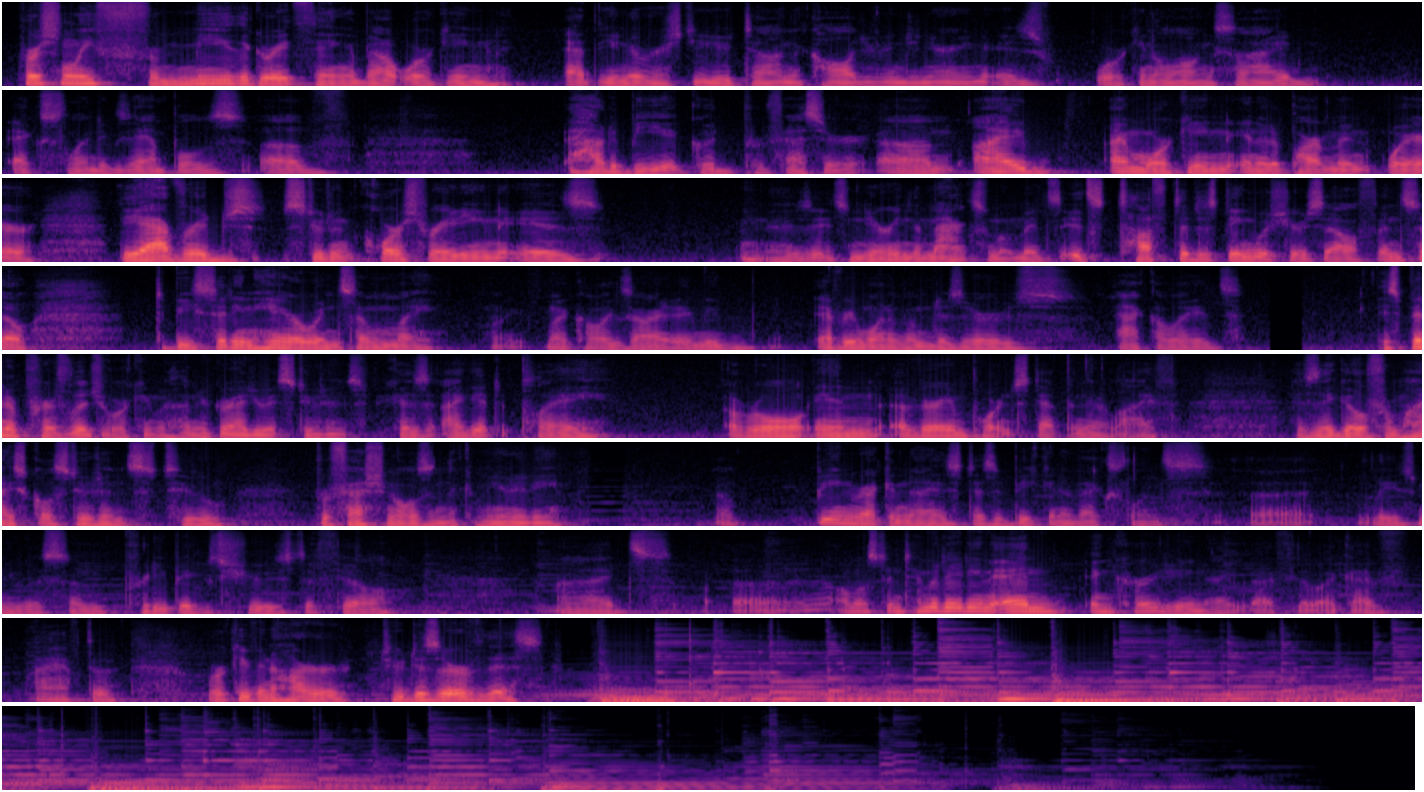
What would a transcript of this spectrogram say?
Personally, for me, the great thing about working at the University of Utah and the College of Engineering is working alongside excellent examples of how to be a good professor. Um, I, I'm working in a department where the average student course rating is, you know, it's nearing the maximum. It's, it's tough to distinguish yourself. And so to be sitting here when some of my, my, my colleagues aren't, I mean, every one of them deserves accolades. It's been a privilege working with undergraduate students because I get to play a role in a very important step in their life as they go from high school students to professionals in the community. being recognized as a beacon of excellence uh, leaves me with some pretty big shoes to fill. Uh, it's uh, almost intimidating and encouraging. I, I feel like I've, I have to work even harder to deserve this.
